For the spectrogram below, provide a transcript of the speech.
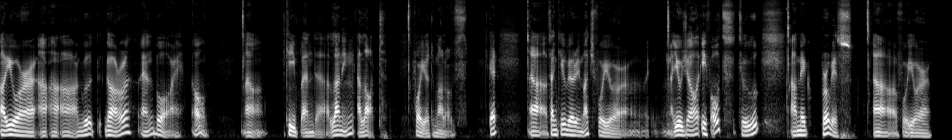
uh, you are a, a, good girl and boy. Oh, uh, keep and uh, learning a lot for your tomorrows. Okay. Thank you very much for your usual efforts to make progress for your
